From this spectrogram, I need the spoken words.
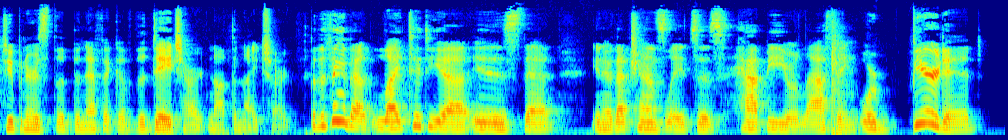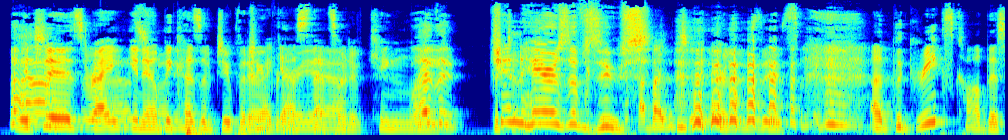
Jupiter is the benefic of the day chart, not the night chart. But the thing about Laetitia is that, you know, that translates as happy or laughing or bearded, which is, right, you know, funny. because of Jupiter, I Jupiter, guess, that sort of kingly. Chin hairs of Zeus. by the chin hairs of Zeus. Uh, the Greeks called this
